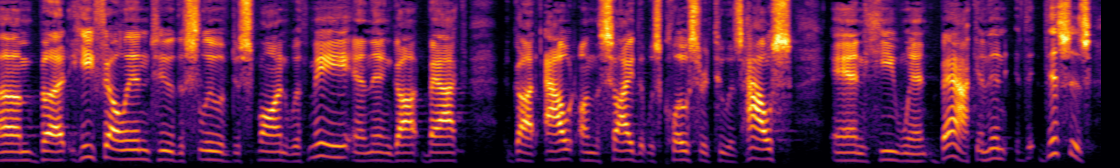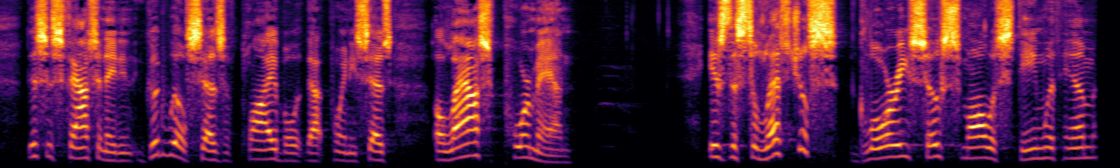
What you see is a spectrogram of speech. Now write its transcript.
Um, but he fell into the slough of despond with me and then got back, got out on the side that was closer to his house, and he went back. And then th- this is this is fascinating. Goodwill says of Pliable at that point, he says, Alas, poor man, is the celestial glory so small esteem with him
